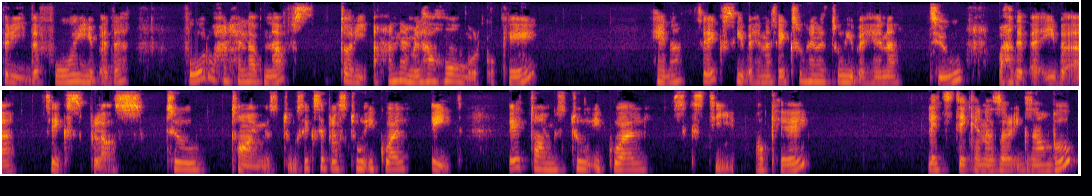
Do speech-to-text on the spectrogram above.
3 ده 4 يبقى ده 4 وهنحلها بنفس الطريقة. هنعملها ورك أوكي هنا 6 يبقى هنا 6 وهنا 2 يبقى هنا 2 وهتبقى إيه بقى؟ 6 plus 2 times 2 6 plus 2 equal 8 8 times 2 equal 16 okay let's take another example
